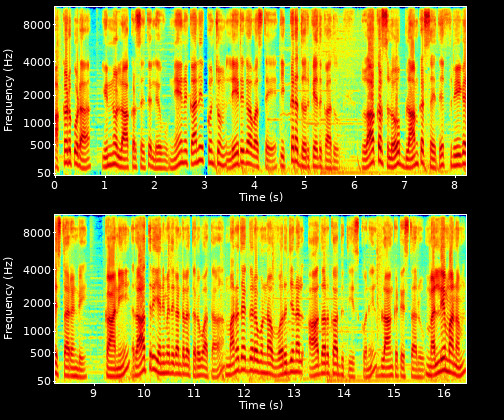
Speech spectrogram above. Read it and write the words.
అక్కడ కూడా ఎన్నో లాకర్స్ అయితే లేవు. నేను కానీ కొంచెం లేటుగా వస్తే ఇక్కడ దొరికేది కాదు. లాకర్స్లో బ్లాంకెట్స్ అయితే ఫ్రీగా ఇస్తారండి. కానీ రాత్రి ఎనిమిది గంటల తరువాత మన దగ్గర ఉన్న ఒరిజినల్ ఆధార్ కార్డు తీసుకొని బ్లాంకెట్ ఇస్తారు. మళ్ళీ మనం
